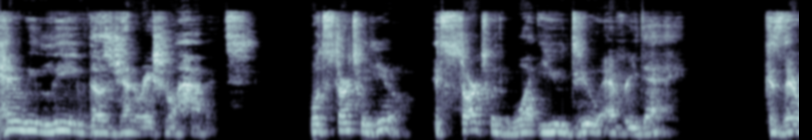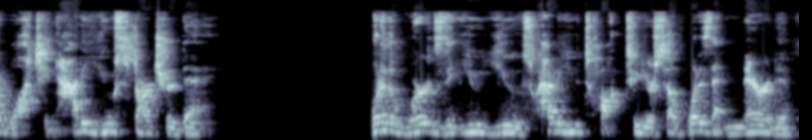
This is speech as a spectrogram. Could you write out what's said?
Can we leave those generational habits? Well, it starts with you. It starts with what you do every day because they're watching. How do you start your day? What are the words that you use? How do you talk to yourself? What is that narrative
